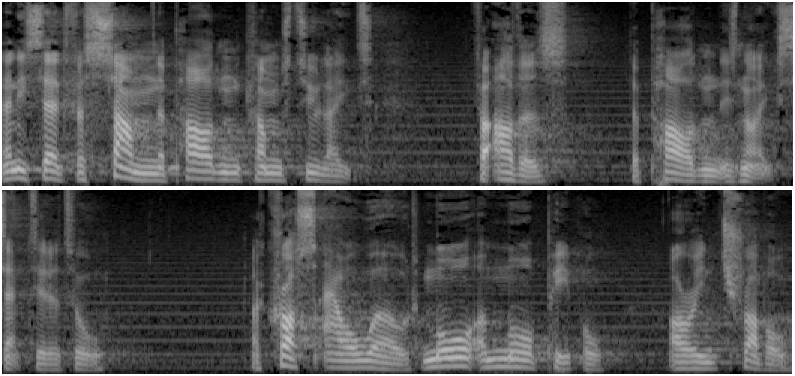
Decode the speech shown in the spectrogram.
Then he said, For some, the pardon comes too late. For others, the pardon is not accepted at all. Across our world, more and more people are in trouble,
